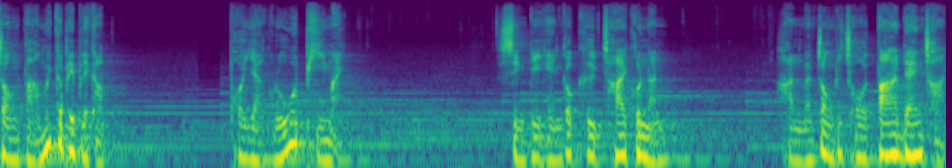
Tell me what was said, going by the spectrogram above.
จ้องตามไม่กระพริบเลยครับเพออยากรู้ว่าผีไหม สิ่งที่เห็นก็คือชายคนนั้น หันมาจ้องพี่โชตาแดงฉาน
